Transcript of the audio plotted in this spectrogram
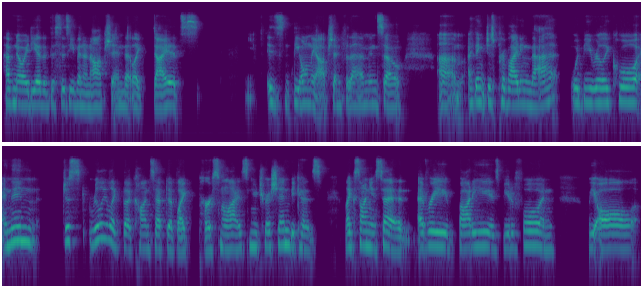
have no idea that this is even an option, that like diets is the only option for them. And so, um, I think just providing that would be really cool. And then just really like the concept of like personalized nutrition, because like Sonia said, every body is beautiful and we all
